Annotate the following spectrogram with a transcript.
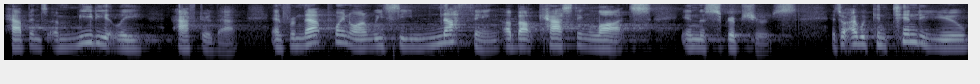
happens immediately after that. And from that point on, we see nothing about casting lots in the scriptures. And so I would contend to you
